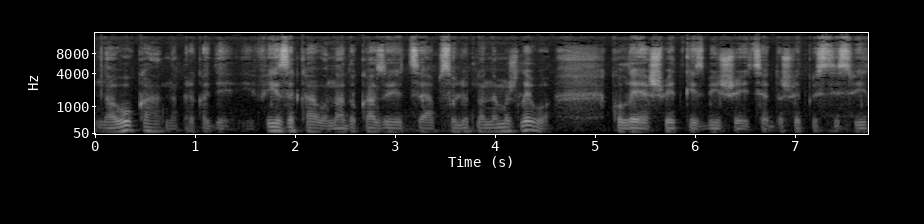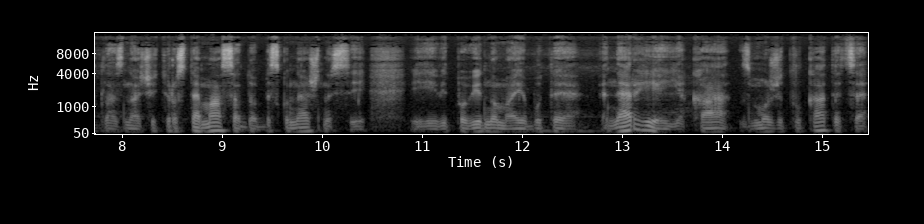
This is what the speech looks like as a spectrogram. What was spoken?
наука, наприклад, і фізика, вона доказує це абсолютно неможливо. Коли швидкість збільшується до швидкості світла, значить росте маса до безконечності, і відповідно має бути енергія, яка зможе толкати це.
